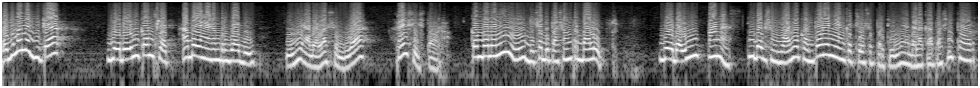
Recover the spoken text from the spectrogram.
Bagaimana jika dioda ini konslet? Apa yang akan terjadi? Ini adalah sebuah resistor. Komponen ini bisa dipasang terbalik. Dioda ini panas. Tidak semuanya komponen yang kecil seperti ini adalah kapasitor.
